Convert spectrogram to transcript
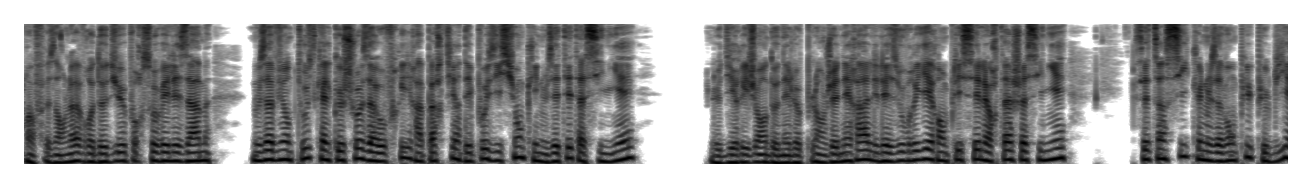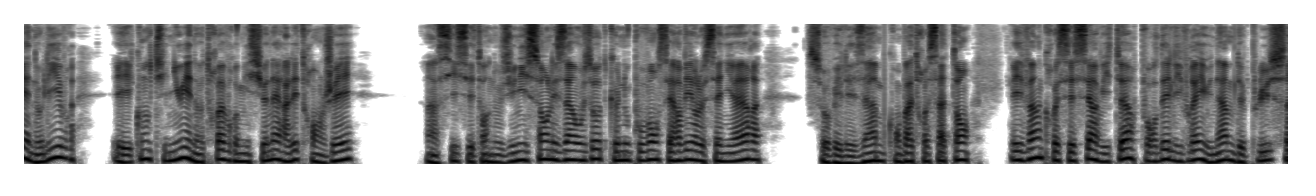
en faisant l'œuvre de Dieu pour sauver les âmes, nous avions tous quelque chose à offrir à partir des positions qui nous étaient assignées. Le dirigeant donnait le plan général et les ouvriers remplissaient leurs tâches assignées. C'est ainsi que nous avons pu publier nos livres et continuer notre œuvre missionnaire à l'étranger. Ainsi c'est en nous unissant les uns aux autres que nous pouvons servir le Seigneur, sauver les âmes, combattre Satan et vaincre ses serviteurs pour délivrer une âme de plus.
